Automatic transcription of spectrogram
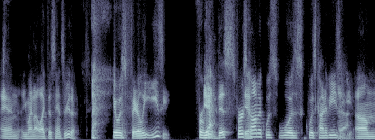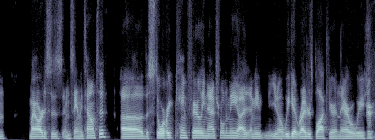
and you might not like this answer either. it was fairly easy for yeah. me. This first yeah. comic was was was kind of easy. Um, my artist is insanely talented. Uh, the story came fairly natural to me. I, I mean, you know, we get writer's block here and there where we sure.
